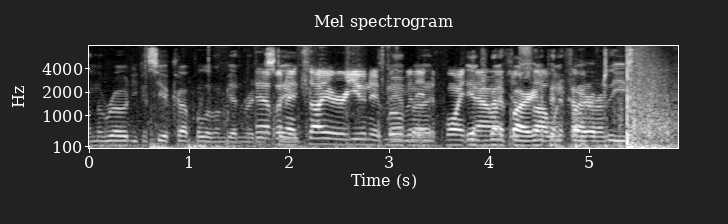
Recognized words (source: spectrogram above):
On the road, you can see a couple of them getting ready to stage. Have an entire unit Stand moving by. into point now. I Independent fire, independent fire up to the east.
